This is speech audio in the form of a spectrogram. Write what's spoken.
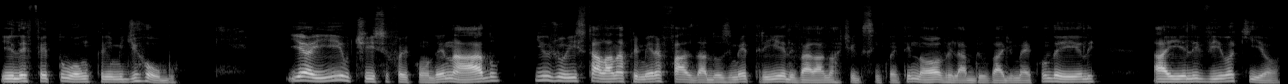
ele efetuou um crime de roubo. E aí o Tício foi condenado e o juiz está lá na primeira fase da dosimetria, ele vai lá no artigo 59, ele abriu o vademecum dele, aí ele viu aqui, ó,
